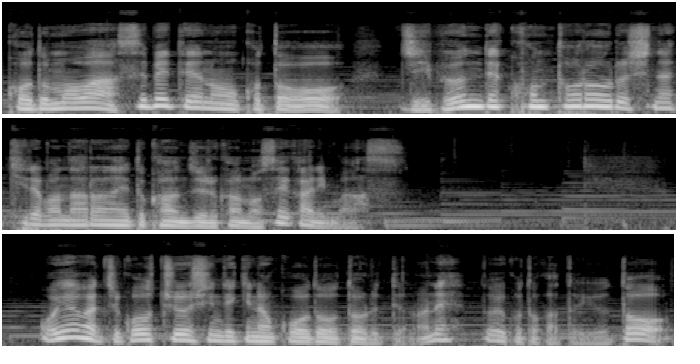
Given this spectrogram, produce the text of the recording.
子供は全てのことを自分でコントロールしなければならないと感じる可能性があります。親が自己中心的な行動をとるっていうのはね、どういうことかというと、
